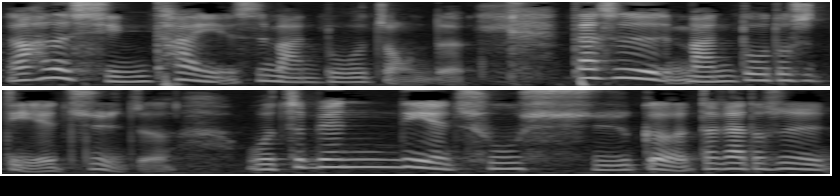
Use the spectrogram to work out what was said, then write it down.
然后它的形态也是蛮多种的，但是蛮多都是叠字的。我这边列出十个，大概都是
